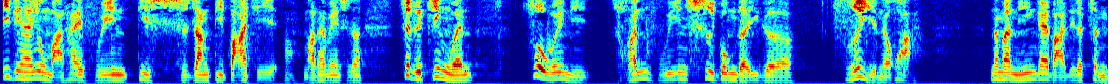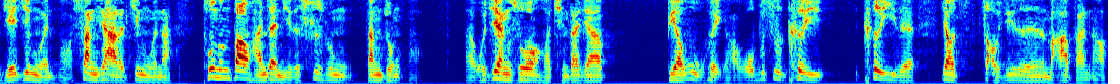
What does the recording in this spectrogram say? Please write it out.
一定要用马太福音第十章第八节啊，马太福音十章这个经文作为你传福音事工的一个指引的话，那么你应该把这个整节经文啊，上下的经文呐。通通包含在你的侍奉当中啊啊！我这样说啊，请大家不要误会啊，我不是刻意刻意的要找这些人的麻烦啊。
